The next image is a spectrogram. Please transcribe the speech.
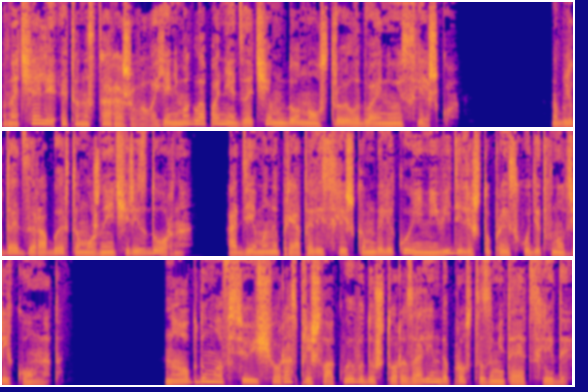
Вначале это настораживало, я не могла понять, зачем Донна устроила двойную слежку. Наблюдать за Роберто можно и через Дорна, а демоны прятались слишком далеко и не видели, что происходит внутри комнат. Но обдумав все еще раз, пришла к выводу, что Розалинда просто заметает следы.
